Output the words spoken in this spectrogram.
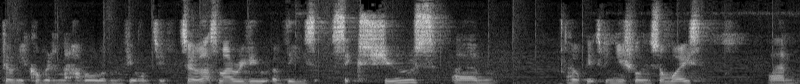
fill your cupboard and have all of them if you wanted. So that's my review of these six shoes. Um, I hope it's been useful in some ways, um,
